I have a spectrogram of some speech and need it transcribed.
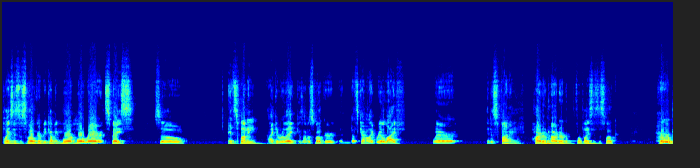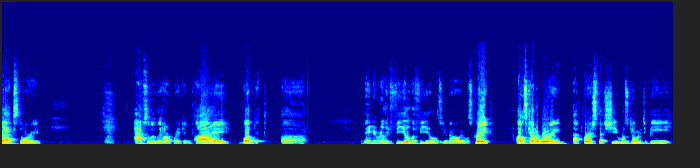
Places to smoke are becoming more and more rare in space. So it's funny. I can relate because I'm a smoker, and that's kind of like real life, where it is finding harder and harder for places to smoke. Her backstory, absolutely heartbreaking. I loved it. Uh, it made me really feel the feels. You know, it was great. I was kind of worried at first that she was going to be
